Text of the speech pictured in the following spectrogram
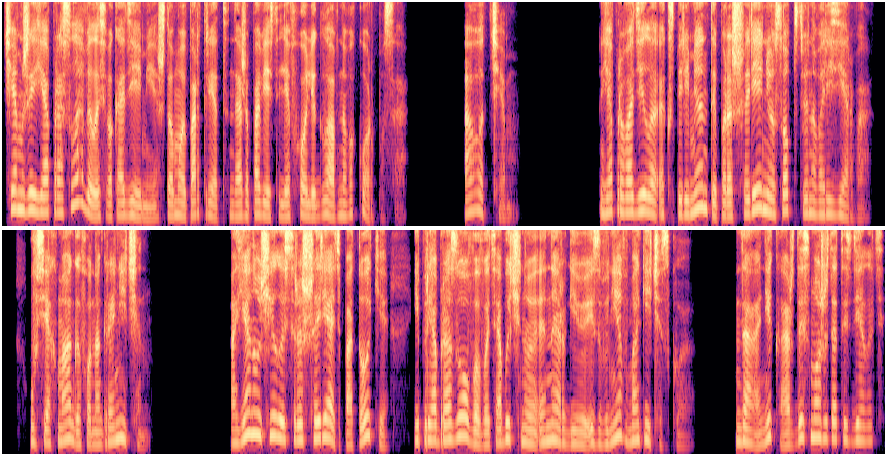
Чем же я прославилась в академии, что мой портрет даже повесили в холле главного корпуса? А вот чем. Я проводила эксперименты по расширению собственного резерва. У всех магов он ограничен. А я научилась расширять потоки и преобразовывать обычную энергию извне в магическую. Да, не каждый сможет это сделать.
